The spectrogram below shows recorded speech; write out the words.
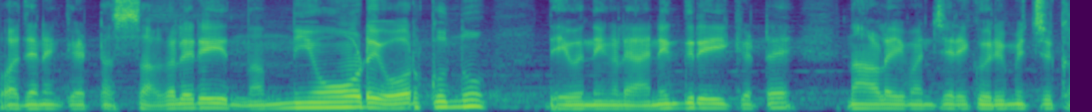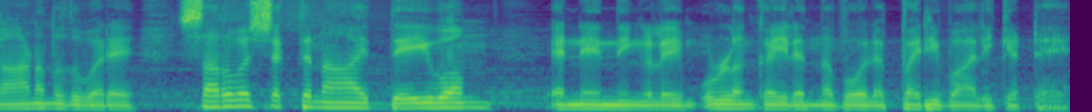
വചനം കേട്ട സകലരെയും നന്ദിയോടെ ഓർക്കുന്നു. ദൈവം നിങ്ങളെ അനുഗ്രഹിക്കട്ടെ. നാളെയും അഞ്ചരയ്ക്ക് ഒരുമിച്ച് കാണുന്നത് വരെ സർവശക്തനായ ദൈവം എന്നെയും നിങ്ങളെയും ഉള്ളം കയ്യിലെന്ന പോലെ പരിപാലിക്കട്ടെ.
